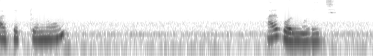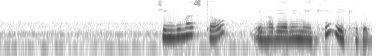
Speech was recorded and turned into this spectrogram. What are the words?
অল্প একটু নুন আর গোলমরিচ। চিংড়ি মাছটাও এভাবে আমি মেখে রেখে দেব।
